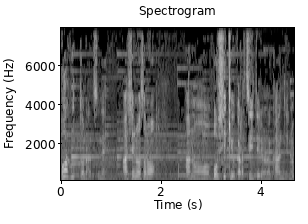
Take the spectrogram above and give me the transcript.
フォアフットなんですね。足のそのあの母子球からついてるような感じの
